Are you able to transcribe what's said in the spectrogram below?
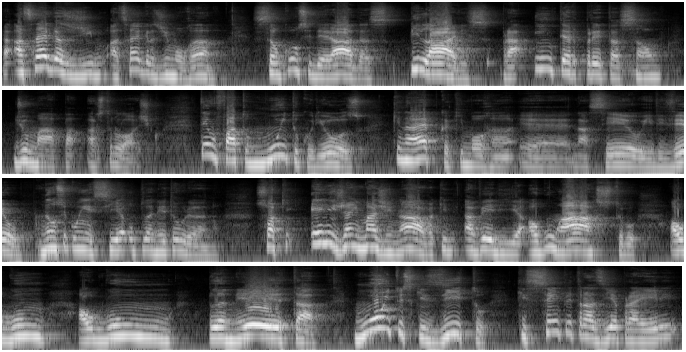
As regras de, as regras de Morin são consideradas pilares para a interpretação de um mapa astrológico. Tem um fato muito curioso que na época que Morin é, nasceu e viveu, não se conhecia o planeta Urano. Só que ele já imaginava que haveria algum astro, algum, algum planeta muito esquisito que sempre trazia para ele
